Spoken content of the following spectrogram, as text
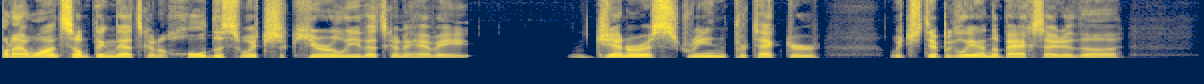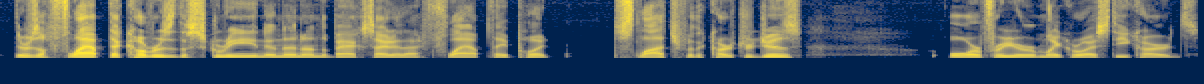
but I want something that's going to hold the Switch securely, that's going to have a generous screen protector, which typically on the backside of the there's a flap that covers the screen, and then on the backside of that flap they put slots for the cartridges or for your micro SD cards.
